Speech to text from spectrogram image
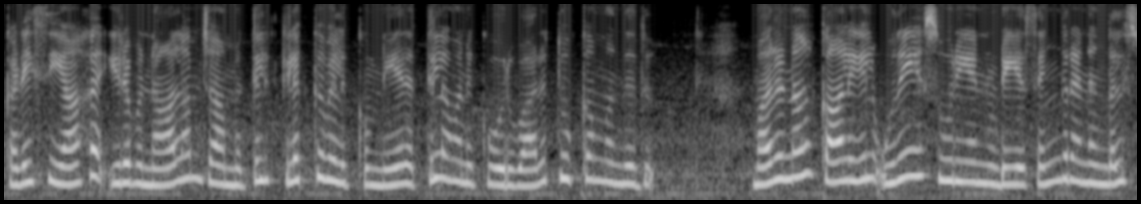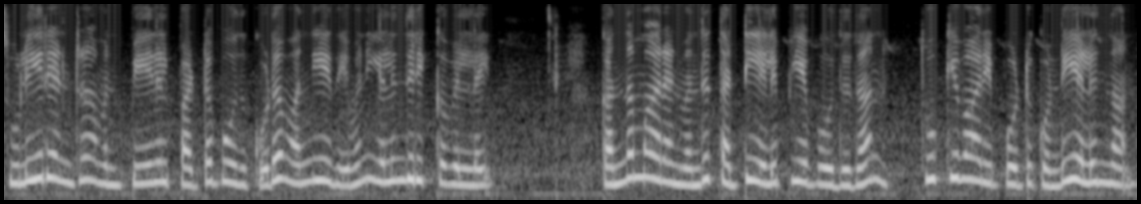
கடைசியாக இரவு நாலாம் ஜாமத்தில் கிழக்கு வெளுக்கும் நேரத்தில் அவனுக்கு ஒருவாறு தூக்கம் வந்தது. மறுநாள் காலையில் உதய சூரியனுடைய செங்கிரணங்கள் சுளீரென்று அவன் பேரில் பட்டபோது கூட வந்தியத்தேவன் எழுந்திருக்கவில்லை. கந்தமாறன் வந்து தட்டி எழுப்பிய போதுதான் தூக்கி வாரி போட்டுக்கொண்டு எழுந்தான்.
